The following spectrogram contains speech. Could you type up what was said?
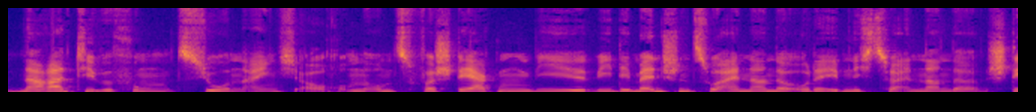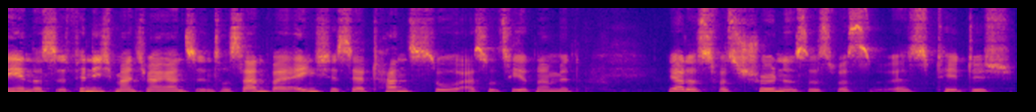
narrative Funktion eigentlich auch, um, um zu verstärken, wie, wie die Menschen zueinander oder eben nicht zueinander stehen. Das finde ich manchmal ganz interessant, weil eigentlich ist ja Tanz so assoziiert man mit, ja, das was Schönes ist, was ästhetisch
